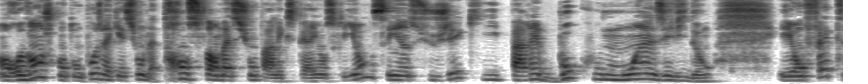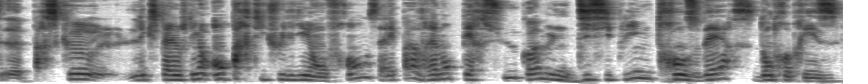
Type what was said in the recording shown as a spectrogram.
En revanche, quand on pose la question de la transformation par l'expérience client, c'est un sujet qui paraît beaucoup moins évident. Et en fait, euh, parce que l'expérience client, en particulier en France, elle n'est pas vraiment perçue comme une discipline transverse d'entreprise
